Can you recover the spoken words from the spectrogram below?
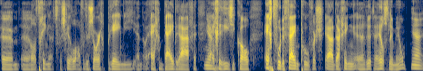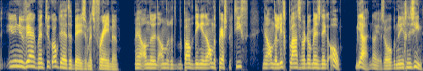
um, uh, want het ging het verschil over de zorgpremie en eigen bijdrage, ja. eigen risico. Echt voor de fijnproevers. Ja, daar ging uh, Rutte heel slim mee om. Ja, u in uw werk bent natuurlijk ook de hele tijd bezig met framen. Ja, andere, andere, bepaalde dingen in een ander perspectief, in een ander licht plaatsen, waardoor mensen denken, oh, ja, nou ja, zo heb ik het niet gezien.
